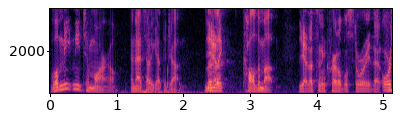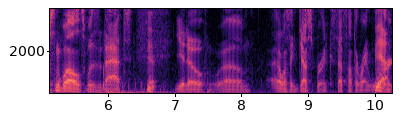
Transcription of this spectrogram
well, meet me tomorrow." And that's how he got the job. Literally Yeah. called him up. Yeah, that's an incredible story. That Orson Welles was that, Yeah. you know, um, I don't want to say desperate because that's not the right word, Yeah.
